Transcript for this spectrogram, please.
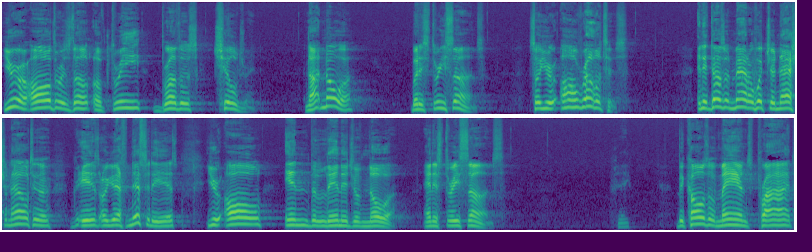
You are all the result of three brothers' children. Not Noah, but his three sons. So you're all relatives. And it doesn't matter what your nationality is or your ethnicity is, you're all in the lineage of Noah and his three sons. Because of man's pride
